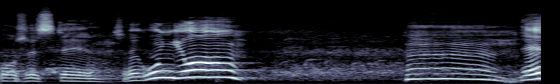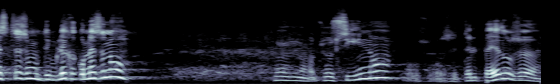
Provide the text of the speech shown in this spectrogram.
Pues este, según yo, mm, este se multiplica con ese, ¿no? No, yo sí, ¿no? Pues, pues este el pedo, o sea.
